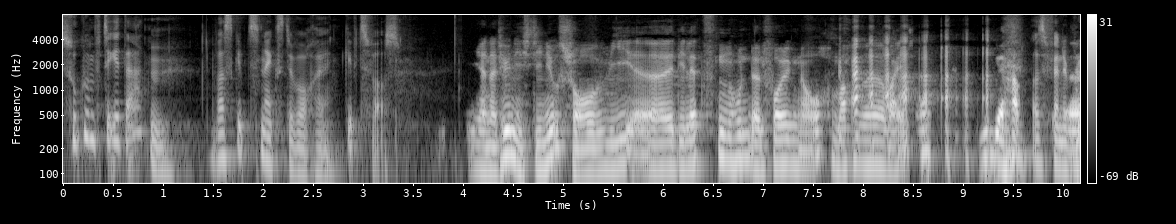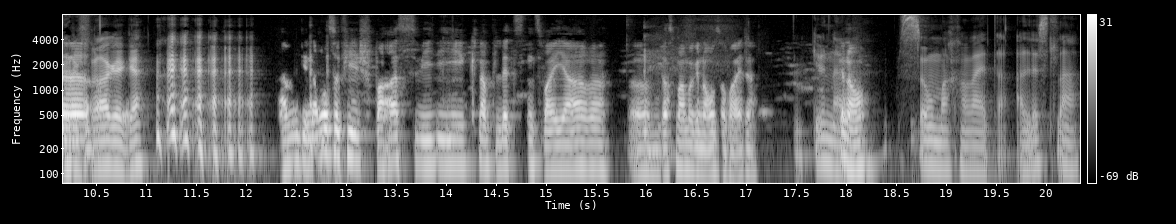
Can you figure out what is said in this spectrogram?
Zukünftige Daten. Was gibt es nächste Woche? Gibt es was? Ja, natürlich, die News-Show, wie äh, die letzten 100 Folgen auch, machen wir weiter. Gehabt, Was für eine blöde äh, Frage, gell? haben genauso viel Spaß wie die knapp letzten zwei Jahre. Ähm, das machen wir genauso weiter. Genau. genau. So machen wir weiter, alles klar.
